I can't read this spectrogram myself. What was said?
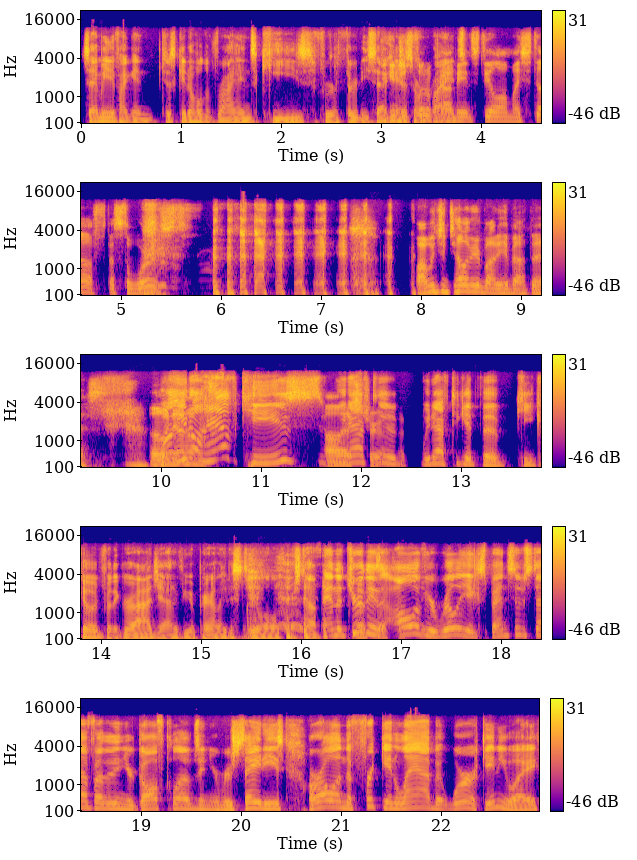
So I mean, if I can just get a hold of Ryan's keys for 30 seconds, You can just photocopy it and steal all my stuff. That's the worst. Why would you tell everybody about this? Oh, well, you don't have keys. Oh, we'd have true. to we'd have to get the key code for the garage out of you apparently to steal all of your stuff. And the truth is, all of your really expensive stuff, other than your golf clubs and your Mercedes, are all in the freaking lab at work anyway.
